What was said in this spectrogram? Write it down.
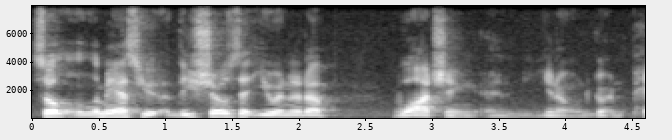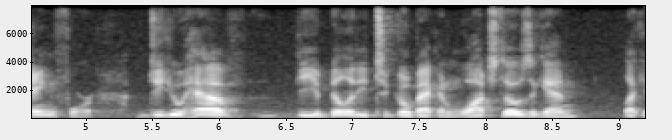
So let me ask you: these shows that you ended up watching and you know and paying for, do you have the ability to go back and watch those again, like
